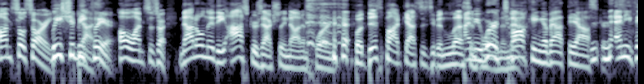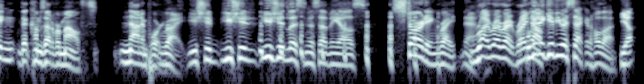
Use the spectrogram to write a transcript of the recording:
I'm so sorry. We should be clear. Oh, I'm so sorry. Not only the Oscars actually not important, but this podcast is even less. I mean, we're important than that. talking about the Oscars. N- anything that comes out of our mouths, not important. Right. You should you should you should listen to something else starting right now. Right, right, right, right We're now. gonna give you a second. Hold on. yep,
